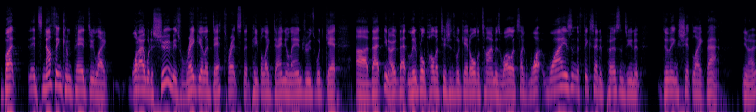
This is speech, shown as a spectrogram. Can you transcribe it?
But it's nothing compared to like what I would assume is regular death threats that people like Daniel Andrews would get, uh, that you know that liberal politicians would get all the time as well. It's like, what? Why isn't the fixated persons unit doing shit like that? You know.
